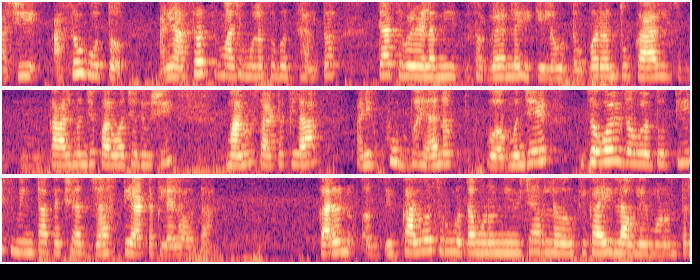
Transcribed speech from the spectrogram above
अशी असं होतं. आणि असंच माझ्या मुलासोबत झालतं. त्याच वेळेला मी सगळ्यांनाही केलं होतं. परंतु काल काल म्हणजे परवाच्या दिवशी माणूस अटकला आणि खूप भयानक म्हणजे जवळजवळ तो तीस मिनिटापेक्षा जास्ती अटकलेला होता. कारण ते कालवा सुरू होता म्हणून मी विचारलं की काही लावले म्हणून तर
